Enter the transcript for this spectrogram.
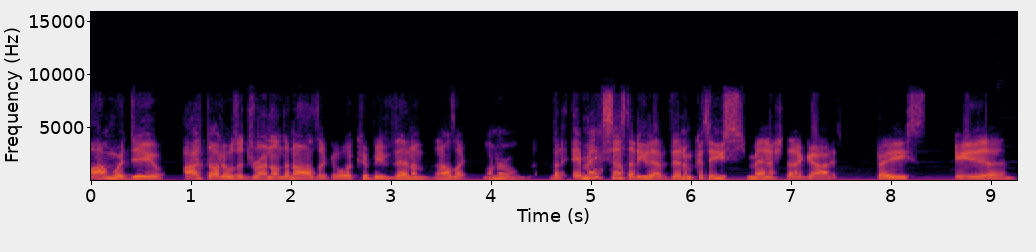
I'm with you. I thought it was adrenaline. Then I was like, "Oh, it could be Venom." And I was like, "Wonder," but it makes sense that he'd have Venom because he smashed that guy's face in.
